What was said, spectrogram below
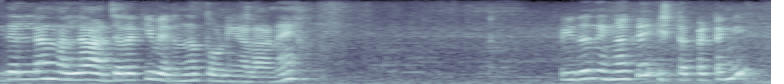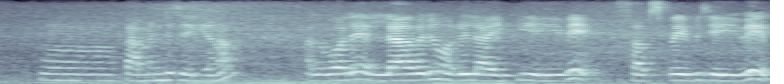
ഇതെല്ലാം നല്ല അജറക്കി വരുന്ന തുണികളാണ്. ഇത് നിങ്ങൾക്ക് ഇഷ്ടപ്പെട്ടെങ്കിൽ കമന്റ് ചെയ്യണം. അതുപോലെ എല്ലാവരും ഒരു ലൈക്ക് ചെയ്യുകയും സബ്സ്ക്രൈബ് ചെയ്യുകയും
